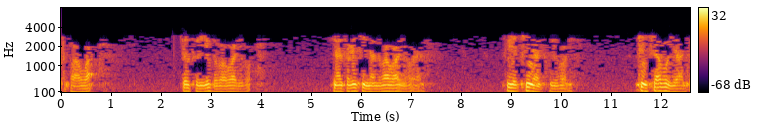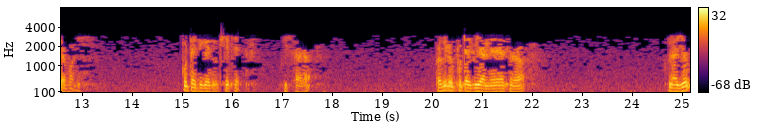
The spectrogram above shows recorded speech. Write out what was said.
သဘာဝကျုပ်ဆိုရုပ်သဘာဝတွေပေါ့နာဆိုလို့ရှိရင်သဘာဝတွေပေါ့သူရဲ့ချင်းရဆိုပေါ့လေသင်ရှားဖို့ရအတွက်ပေါ့လေပုတ္တတိကဲလို့ဖြစ်တဲ့ဒီစာကဘာဖြစ်လို့ပုတ္တတိရလဲဆိုတော့ခုနရုပ်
